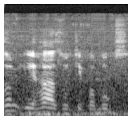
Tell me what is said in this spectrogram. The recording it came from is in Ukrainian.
разом і газу, типу букс.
